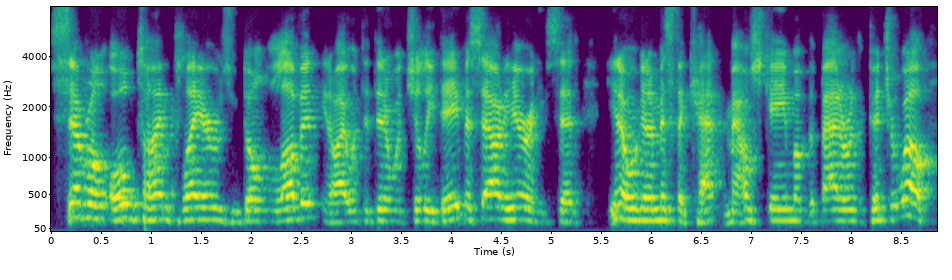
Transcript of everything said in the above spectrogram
several old time players who don't love it. You know, I went to dinner with Chili Davis out here, and he said, you know, we're going to miss the cat mouse game of the batter and the pitcher. Well,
